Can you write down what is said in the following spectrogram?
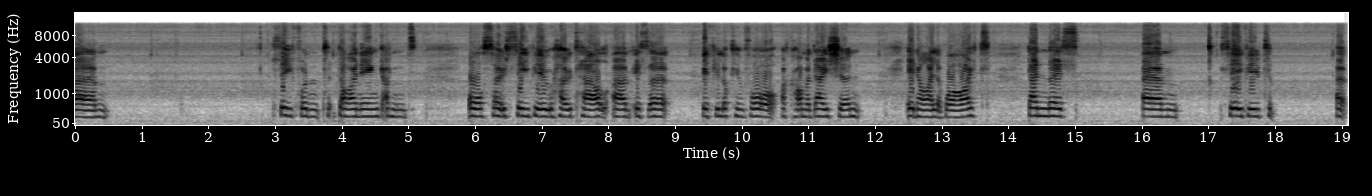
um, seafront dining and also Seaview Hotel um, is a if you're looking for accommodation in Isle of Wight then there's um, Seaview to uh,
